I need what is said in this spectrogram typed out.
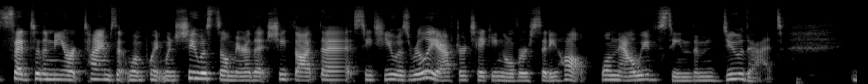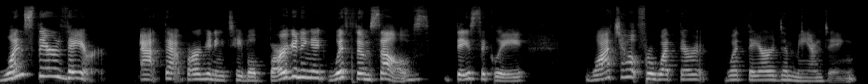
said to the New York Times at one point when she was still mayor that she thought that CTU was really after taking over City Hall. Well, now we've seen them do that. Once they're there at that bargaining table, bargaining with themselves, basically, watch out for what they're what they are demanding.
